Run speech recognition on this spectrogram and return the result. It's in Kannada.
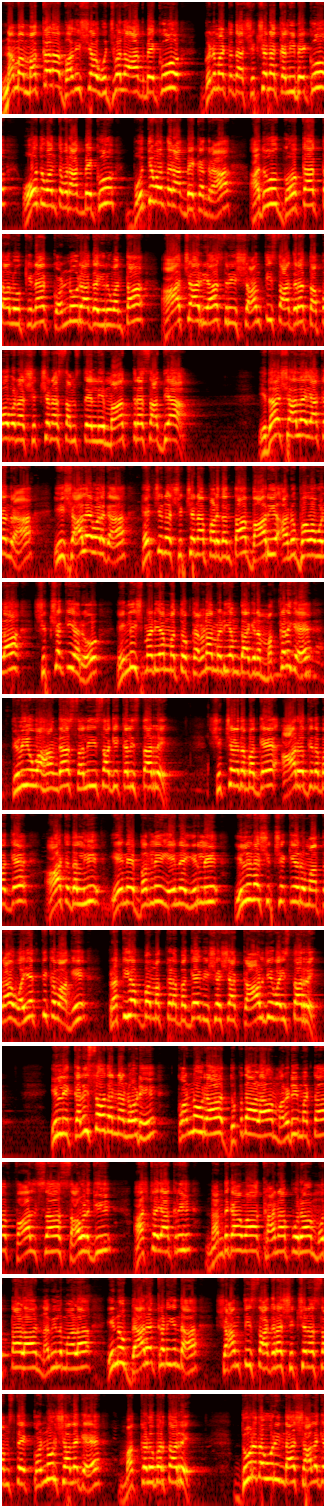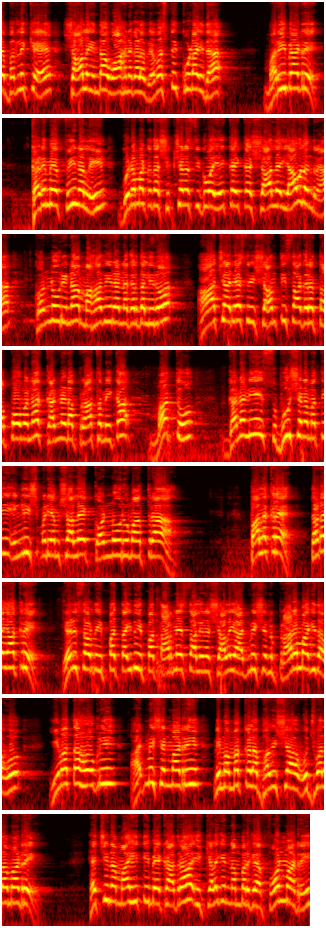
ನಮ್ಮ ಮಕ್ಕಳ ಭವಿಷ್ಯ ಉಜ್ವಲ ಆಗಬೇಕು, ಗುಣಮಟ್ಟದ ಶಿಕ್ಷಣ ಕಲಿಬೇಕು, ಓದುವಂತವರಾಗಬೇಕು, ಬುದ್ಧಿವಂತರಾಗಬೇಕಂದ್ರ ಅದು ಗೋಕಾಕ್ ತಾಲೂಕಿನ ಕೊಣ್ಣೂರಾಗ ಇರುವಂತ ಆಚಾರ್ಯ ಶ್ರೀ ಶಾಂತಿ ಸಾಗರ ತಪೋವನ ಶಿಕ್ಷಣ ಸಂಸ್ಥೆಯಲ್ಲಿ ಮಾತ್ರ ಸಾಧ್ಯ. ಇದ ಶಾಲೆ ಯಾಕಂದ್ರ ಈ ಶಾಲೆ ಒಳಗ ಹೆಚ್ಚಿನ ಶಿಕ್ಷಣ ಪಡೆದಂತ ಭಾರಿ ಅನುಭವವುಳ್ಳ ಶಿಕ್ಷಕಿಯರು ಇಂಗ್ಲಿಷ್ ಮೀಡಿಯಂ ಮತ್ತು ಕನ್ನಡ ಮೀಡಿಯಂದಾಗಿನ ಮಕ್ಕಳಿಗೆ ತಿಳಿಯುವ ಹಂಗ ಸಲೀಸಾಗಿ ಕಲಿಸ್ತಾರ್ರಿ. ಶಿಕ್ಷಣದ ಬಗ್ಗೆ, ಆರೋಗ್ಯದ ಬಗ್ಗೆ, ಆಟದಲ್ಲಿ ಏನೇ ಬರಲಿ, ಏನೇ ಇರಲಿ, ಇಲ್ಲಿನ ಶಿಕ್ಷಕಿಯರು ಮಾತ್ರ ವೈಯಕ್ತಿಕವಾಗಿ ಪ್ರತಿಯೊಬ್ಬ ಮಕ್ಕಳ ಬಗ್ಗೆ ವಿಶೇಷ ಕಾಳಜಿ ವಹಿಸ್ತಾರ್ರಿ. ಇಲ್ಲಿ ಕಲಿಸೋದನ್ನ ನೋಡಿ ಕೊಣ್ಣೂರ ದುಪದಾಳ ಮರಡಿಮಠ, ಫಾಲ್ಸ, ಸಾವಳಗಿ, ಅಷ್ಟಯಾಕ್ರಿ, ನಂದಗಾಂವ, ಖಾನಾಪುರ, ಮುತ್ನಾಳ, ನವಿಲ್ಮಾಳ, ಇನ್ನು ಬ್ಯಾರೆ ಕಡೆಯಿಂದ ಶಾಂತಿ ಸಾಗರ ಶಿಕ್ಷಣ ಸಂಸ್ಥೆ ಕೊಣ್ಣೂರು ಶಾಲೆಗೆ ಮಕ್ಕಳು ಬರ್ತಾರ್ರಿ. ದೂರದ ಊರಿಂದ ಶಾಲೆಗೆ ಬರಲಿಕ್ಕೆ ಶಾಲೆಯಿಂದ ವಾಹನಗಳ ವ್ಯವಸ್ಥೆ ಕೂಡ ಇದೆ. ಮರಿಬೇಡ್ರಿ ಕಡಿಮೆ ಫೀನಲ್ಲಿ ಗುಣಮಟ್ಟದ ಶಿಕ್ಷಣ ಸಿಗುವ ಏಕೈಕ ಶಾಲೆ ಯಾವುದಂದ್ರೆ ಕೊಣ್ಣೂರಿನ ಮಹಾವೀರ ನಗರದಲ್ಲಿರೋ ಆಚಾರ್ಯ ಶ್ರೀ ಶಾಂತಿ ಸಾಗರ ತಪೋವನ ಕನ್ನಡ ಪ್ರಾಥಮಿಕ ಮತ್ತು ಗಣನಿ ಸುಭೂಷಣಮತಿ ಇಂಗ್ಲಿಷ್ ಮೀಡಿಯಂ ಶಾಲೆ ಕೊಣ್ಣೂರು ಮಾತ್ರ. ಪಾಲಕರೇ, ತಡ ಯಾಕ್ರಿ? ಎರಡು ಸಾವಿರದ ಇಪ್ಪತ್ತೈದು, ಇಪ್ಪತ್ತಾರನೇ ಸಾಲಿನ ಶಾಲೆಯ ಅಡ್ಮಿಷನ್ ಪ್ರಾರಂಭ ಆಗಿದಾವು. ಇವತ್ತ ಹೋಗ್ರಿ ಅಡ್ಮಿಷನ್ ಮಾಡ್ರಿ, ನಿಮ್ಮ ಮಕ್ಕಳ ಭವಿಷ್ಯ ಉಜ್ವಲ ಮಾಡ್ರಿ. ಹೆಚ್ಚಿನ ಮಾಹಿತಿ ಬೇಕಾದ್ರ ಈ ಕೆಳಗಿನ ನಂಬರ್ಗೆ ಫೋನ್ ಮಾಡ್ರಿ.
